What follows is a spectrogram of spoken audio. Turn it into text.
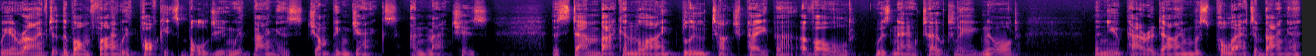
We arrived at the bonfire with pockets bulging with bangers, jumping jacks, and matches. The stand back and light blue touch paper of old was now totally ignored. The new paradigm was pull out a banger,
